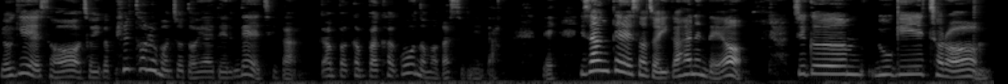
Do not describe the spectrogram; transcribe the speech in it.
여기에서 저희가 필터를 먼저 넣어야 되는데 제가 깜빡깜빡하고 넘어갔습니다. 네, 이 상태에서 저희가 하는데요. 지금 여기처럼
